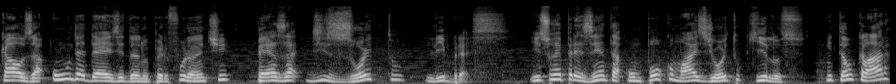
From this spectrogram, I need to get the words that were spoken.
causa 1 de 10 de dano perfurante, pesa 18 libras. Isso representa um pouco mais de 8 quilos. Então, claro,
